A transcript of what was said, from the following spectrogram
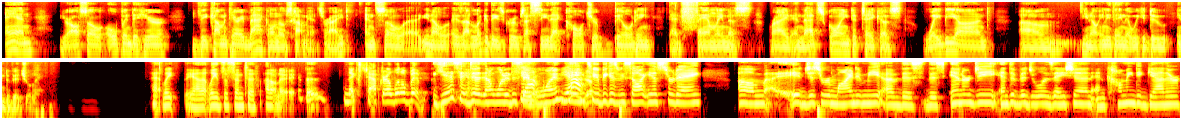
and you're also open to hear the commentary back on those comments right and so uh, you know as i look at these groups i see that culture building that familyness, right? And that's going to take us way beyond, um, you know, anything that we could do individually. That lead, yeah, that leads us into I don't know the next chapter a little bit. Yes, it yeah. did. And I wanted to say yeah. one yeah. thing too because we saw it yesterday. Um, it just reminded me of this this energy, individualization, and coming together.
